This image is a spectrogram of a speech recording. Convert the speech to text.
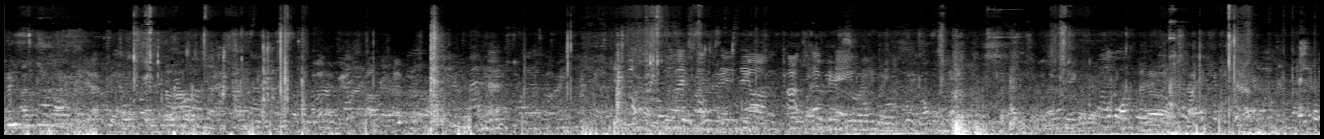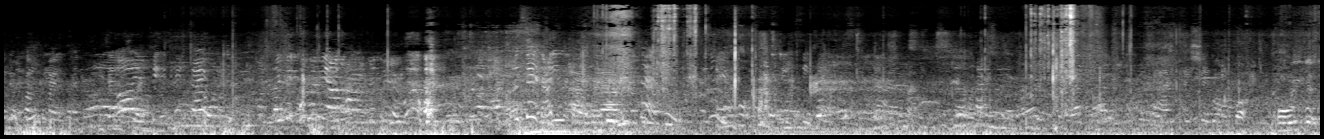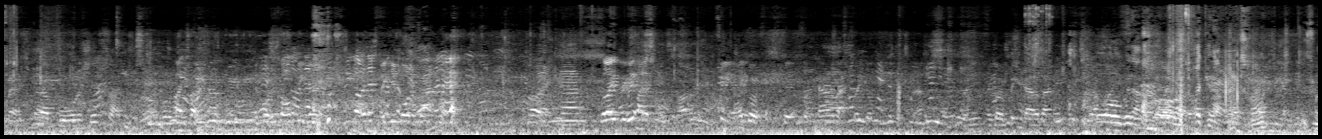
ありがとうございます。Oh, but that, oh, I'd out next time. If you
